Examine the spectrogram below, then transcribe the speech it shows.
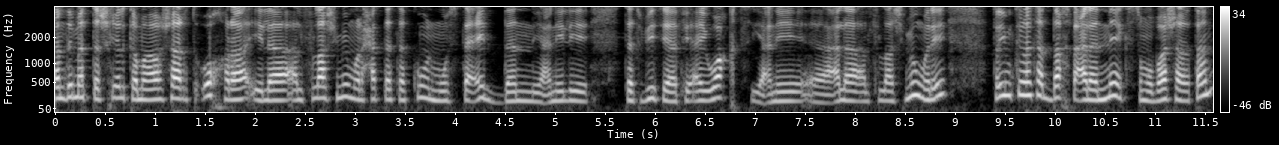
أنظمة تشغيل كما أشرت أخرى إلى ال flash memory حتى تكون مستعدا يعني لتثبيتها في أي وقت يعني آه، على ال flash memory فيمكنك الضغط على ال next مباشرة.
